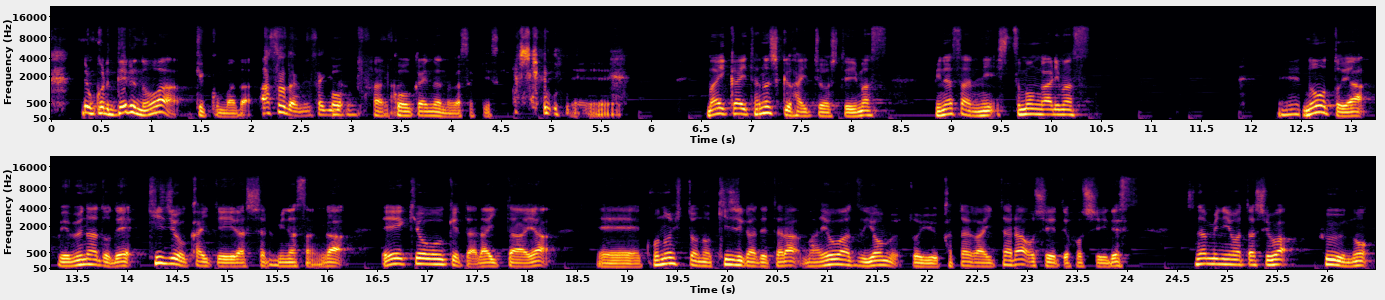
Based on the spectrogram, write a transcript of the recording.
でもこれ出るのは結構まだ、あ、そうだよね、先だ。こはい、公開になるのが先ですけど。確かに。えー毎回楽しく拝聴しています。皆さんに質問があります。えーノートやウェブなどで記事を書いていらっしゃる皆さんが影響を受けたライターや、えーこの人の記事が出たら迷わず読むという方がいたら教えてほしいです。ちなみに私は、風の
